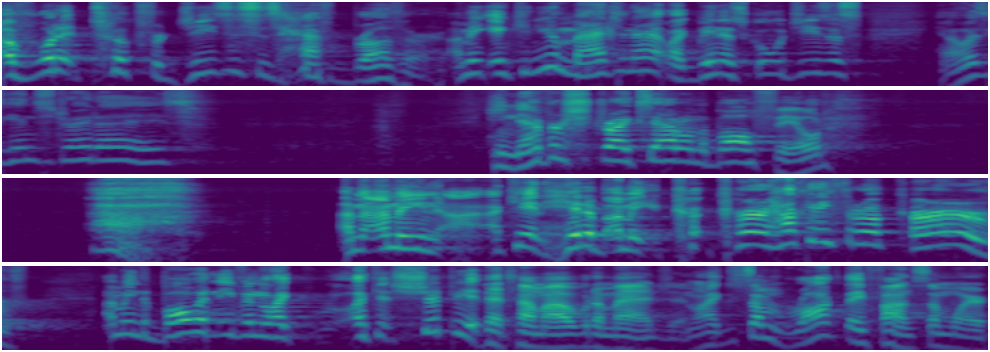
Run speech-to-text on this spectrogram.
of what it took for Jesus' half brother. I mean, and can you imagine that? Like being in school with Jesus, he always getting straight A's. He never strikes out on the ball field. Ah, I mean, I can't hit a. I mean, curve. How can he throw a curve? I mean, the ball wasn't even like like it should be at that time. I would imagine, like some rock they find somewhere.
